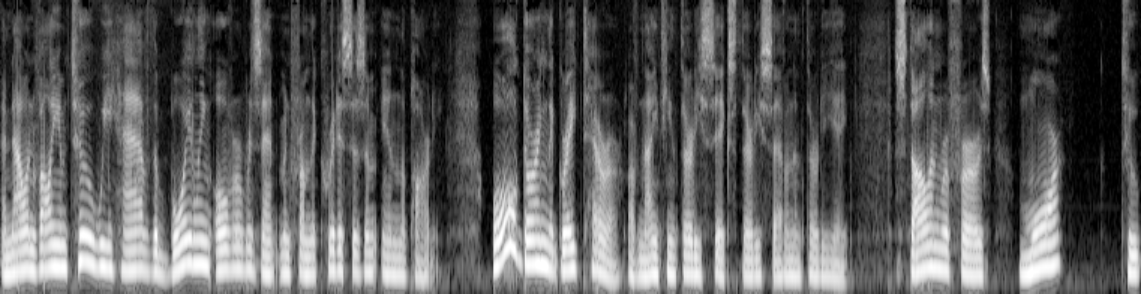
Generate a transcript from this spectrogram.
And now in volume two, we have the boiling over resentment from the criticism in the party. All during the Great Terror of 1936, 37, and 38, Stalin refers more to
